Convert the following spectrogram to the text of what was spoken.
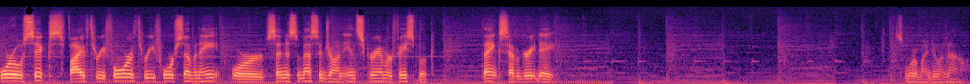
406-534-3478, or send us a message on Instagram or Facebook. Thanks, have a great day. So what am I doing now?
